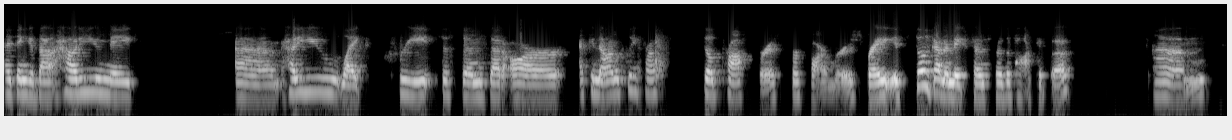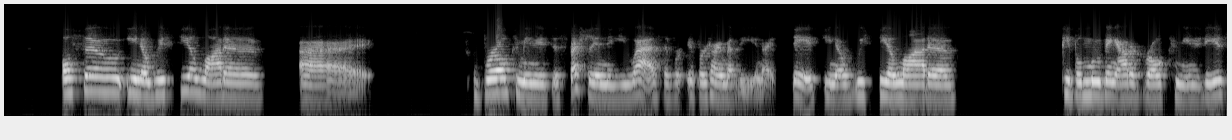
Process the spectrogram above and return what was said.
I think about how do you make, um, how do you like create systems that are economically still prosperous for farmers, right? It's still got to make sense for the pocketbook. Um, also, you know, we see a lot of uh, rural communities, especially in the US, if we're, if we're talking about the United States, you know, we see a lot of people moving out of rural communities.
